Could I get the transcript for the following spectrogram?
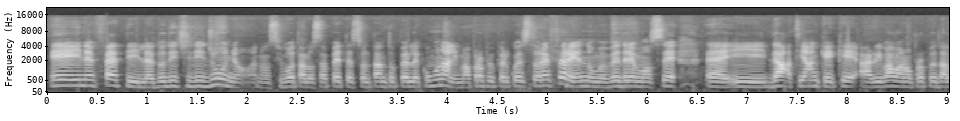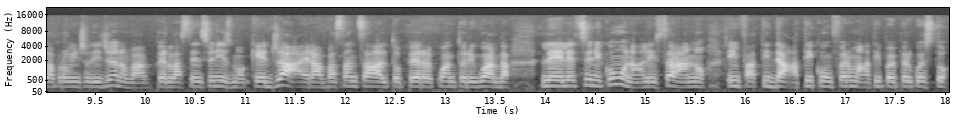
E in effetti il 12 di giugno non si vota, lo sapete, soltanto per le comunali, ma proprio per questo referendum vedremo se eh, i dati anche che arrivavano proprio dalla provincia di Genova per l'astensionismo, che già era abbastanza alto per quanto riguarda le elezioni comunali, saranno infatti dati confermati poi per questo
